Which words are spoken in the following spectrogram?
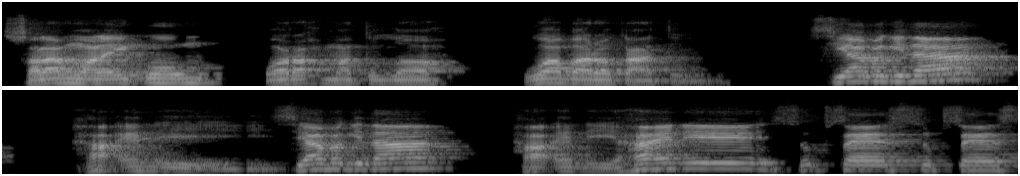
Assalamualaikum warahmatullahi wabarakatuh. Siapa kita? HNI. Siapa kita? HNI. HNI sukses, sukses,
